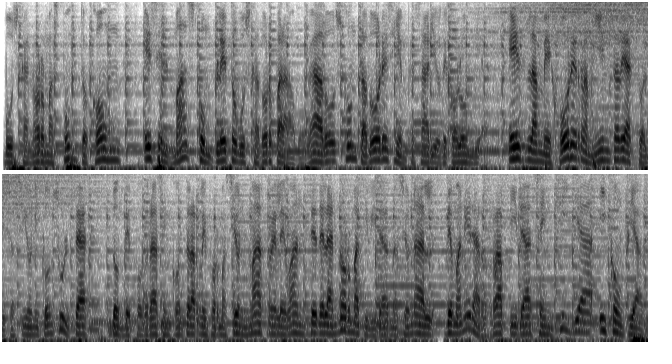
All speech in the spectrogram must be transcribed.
Buscanormas.com es el más completo buscador para abogados, contadores y empresarios de Colombia. Es la mejor herramienta de actualización y consulta donde podrás encontrar la información más relevante de la normatividad nacional de manera rápida, sencilla y confiable.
